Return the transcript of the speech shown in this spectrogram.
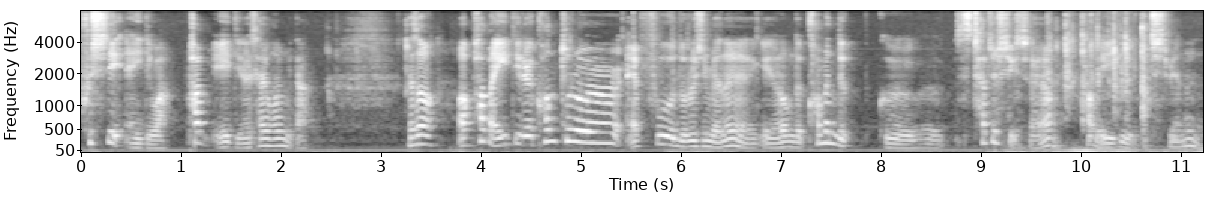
push AD와 pop AD를 사용합니다. 그래서 어, pop AD를 control F 누르시면은 이게 여러분들 command 그 찾을 수 있어요. pop AD 이렇게 치면은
